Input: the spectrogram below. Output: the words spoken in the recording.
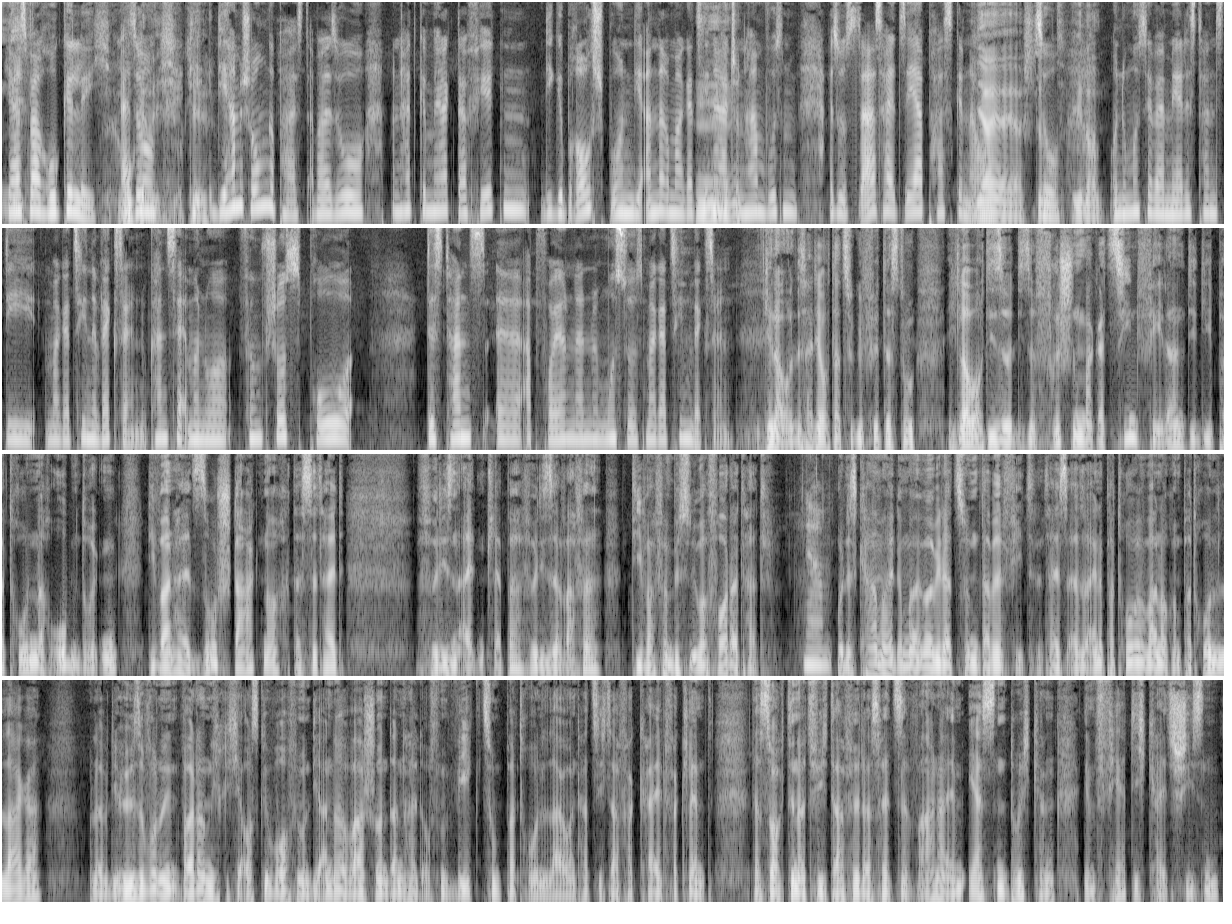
Ja, es war ruckelig. Also ruckelig, okay. die, die, haben schon gepasst, aber so, man hat gemerkt, da fehlten die Gebrauchsspuren, die andere Magazine halt mhm. halt schon haben, wo es, also es saß halt sehr passgenau. Ja, ja, ja, stimmt. So. Genau. Und du musst ja bei Mehrdistanz die Magazine wechseln. Du kannst ja immer nur fünf Schuss pro Distanz äh, abfeuern, dann musst du das Magazin wechseln. Genau, und das hat ja auch dazu geführt, dass du, ich glaube auch diese, diese frischen Magazinfedern, die die Patronen nach oben drücken, die waren halt so stark noch, dass das halt für diesen alten Klepper, für diese Waffe, die Waffe ein bisschen überfordert hat. Ja. Und es kam halt immer, immer wieder zum Double Feed. Das heißt also, eine Patrone war noch im Patronenlager oder die Hülse wurde, war noch nicht richtig ausgeworfen und die andere war schon dann halt auf dem Weg zum Patronenlager und hat sich da verkeilt, verklemmt. Das sorgte natürlich dafür, dass halt Silvana im ersten Durchgang im Fertigkeitsschießen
